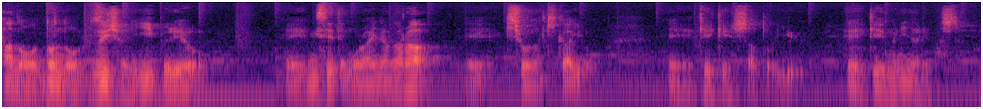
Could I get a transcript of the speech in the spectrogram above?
あ、あのどんどん随所にいいプレーを見せてもらいながら貴重な機会を経験したというゲームになりました。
